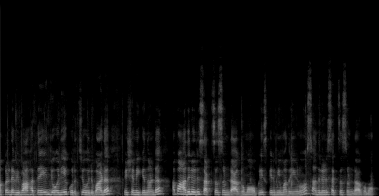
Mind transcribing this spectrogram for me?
മക്കളുടെ വിവാഹത്തെയും ജോലിയെക്കുറിച്ച് ഒരുപാട് വിഷമിക്കുന്നുണ്ട്. അപ്പോൾ അതിലൊരു സക്സസ് ഉണ്ടാകുമോ? Please guide me mother universe അതിലൊരു സക്സസ് ഉണ്ടാകുമോ?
